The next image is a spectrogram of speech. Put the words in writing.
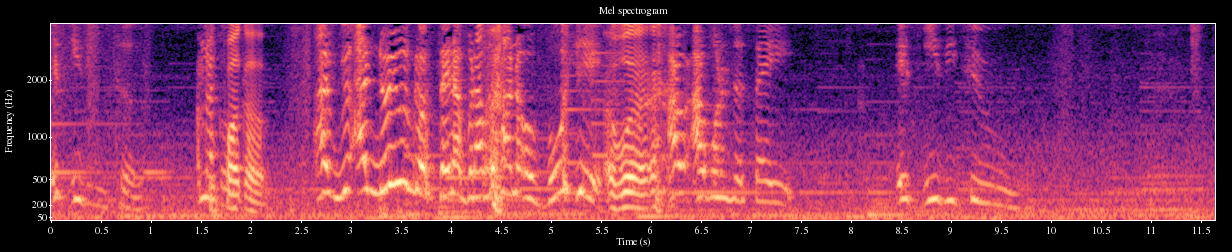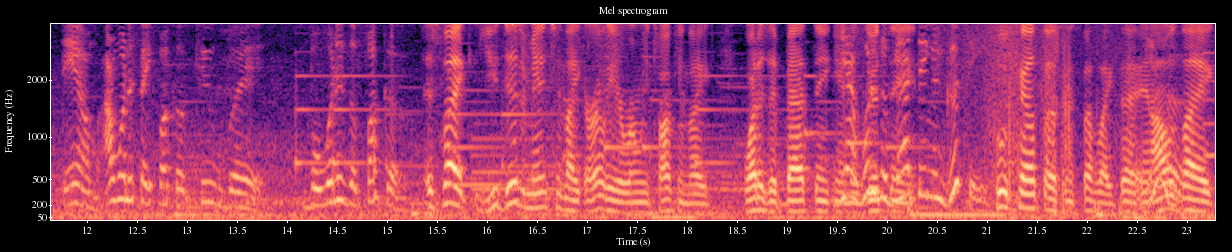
It's easy to. I'm to not gonna. fuck up. I, I knew you was gonna say that, but I was trying to avoid it. What? I, I wanted to say it's easy to damn i want to say fuck up too but but what is a fuck up It's like you did mention like earlier when we talking like what is a bad thing and yeah a what good is a thing. bad thing and good thing Who tells us and stuff like that. And I was like,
